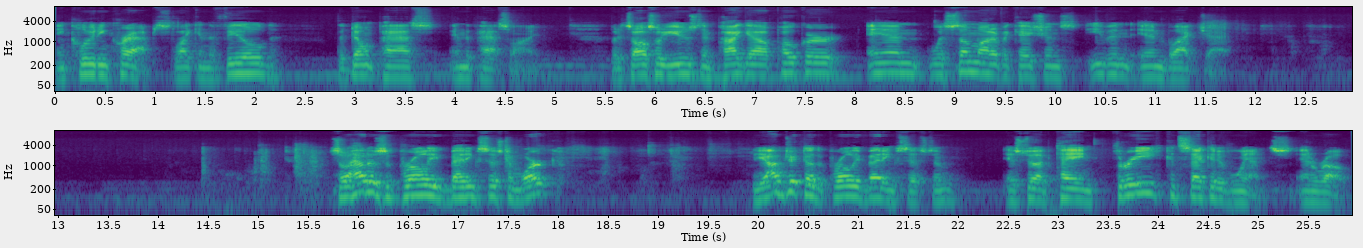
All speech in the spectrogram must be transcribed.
including craps, like in the field, the don't pass, and the pass line. But it's also used in Pai Gow poker and with some modifications, even in blackjack. So how does the Paroli betting system work? The object of the Paroli betting system is to obtain three consecutive wins in a row,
